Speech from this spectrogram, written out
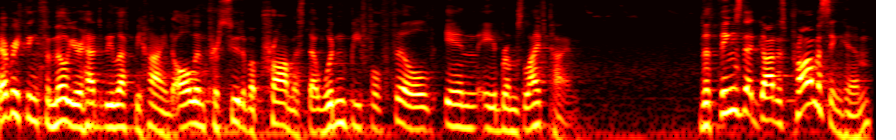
Everything familiar had to be left behind, all in pursuit of a promise that wouldn't be fulfilled in Abram's lifetime the things that God is promising him,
